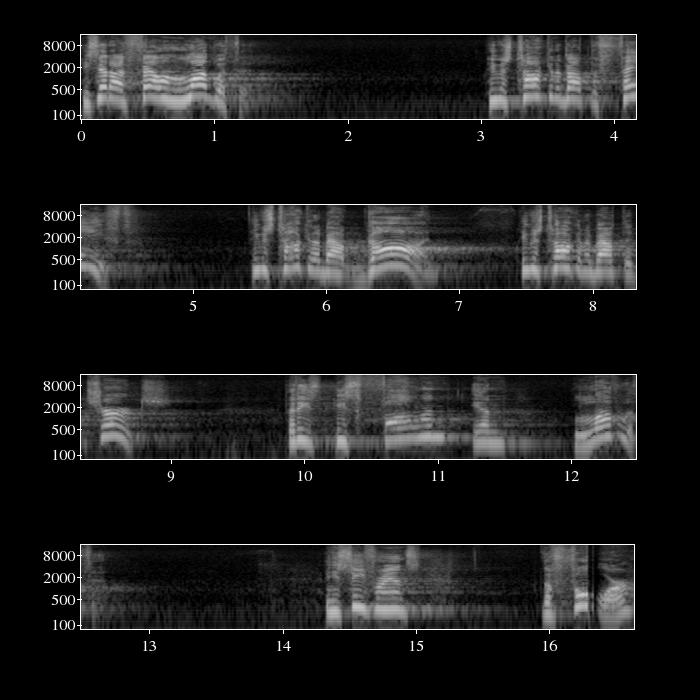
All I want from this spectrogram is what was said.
He said, I fell in love with it. He was talking about the faith, he was talking about God, he was talking about the church. That he's, he's fallen in love with it. And you see, friends, the four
